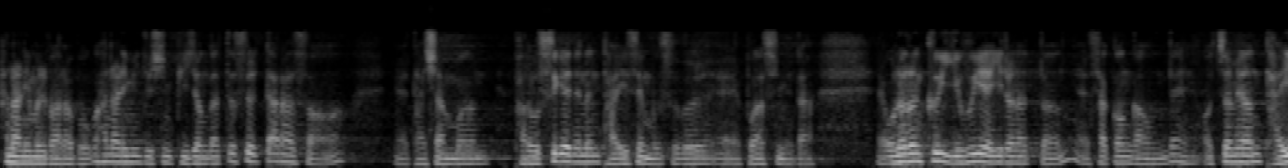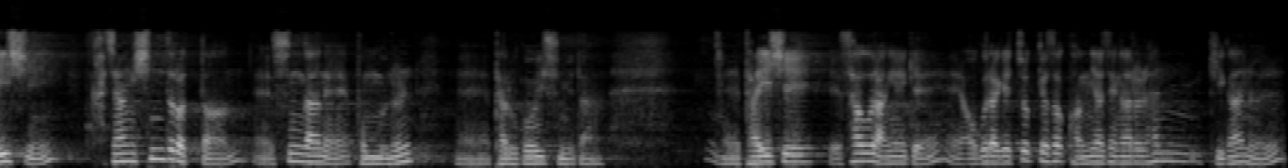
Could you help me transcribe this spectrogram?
하나님을 바라보고 하나님이 주신 비전과 뜻을 따라서 다시 한번 바로 쓰게 되는 다윗의 모습을 예, 보았습니다. 예, 오늘은 그 이후에 일어났던 예, 사건 가운데 어쩌면 다윗이 가장 힘들었던 순간의 본문을 다루고 있습니다. 다윗이 사울 왕에게 억울하게 쫓겨서 광야 생활을 한 기간을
